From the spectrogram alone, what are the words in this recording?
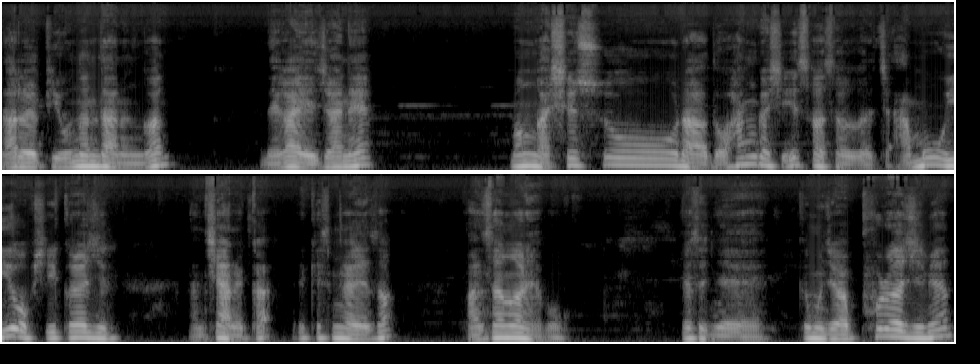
나를 비웃는다는 건 내가 예전에 뭔가 실수라도 한 것이 있어서 그렇지 아무 이유 없이 그러진 않지 않을까? 이렇게 생각해서 반성을 해보고. 그래서 이제 그 문제가 풀어지면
